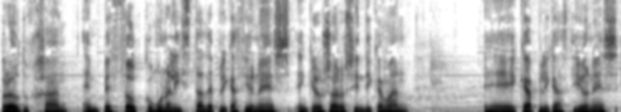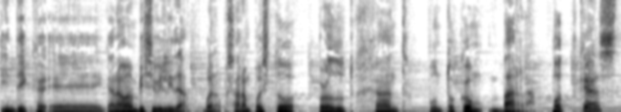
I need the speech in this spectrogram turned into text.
Product Hunt empezó como una lista de aplicaciones en que los usuarios indicaban eh, qué aplicaciones eh, ganaban visibilidad. Bueno, pues ahora han puesto producthunt.com barra podcast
